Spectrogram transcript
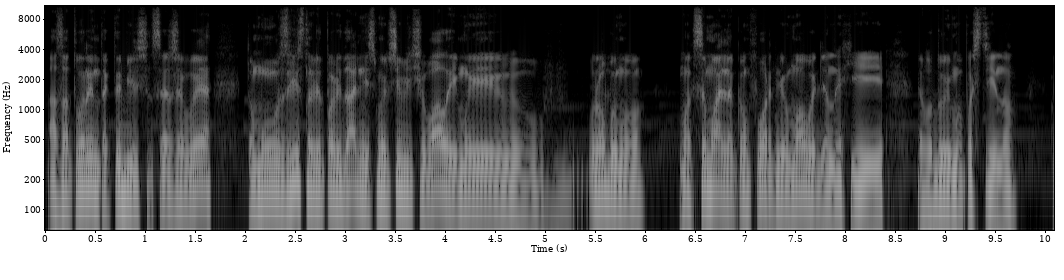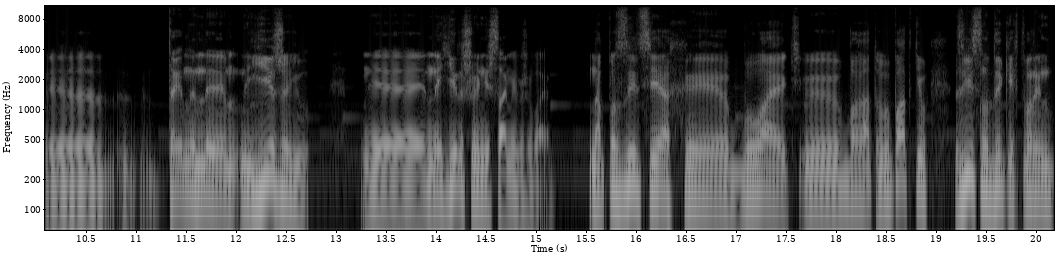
А за тварин так тим більше. Це живе. Тому, звісно, відповідальність ми всі відчували, і ми е, робимо максимально комфортні умови для них і годуємо постійно. Е, Та не, їжею е, не гіршою, ніж самі вживаємо. На позиціях бувають багато випадків. Звісно, диких тварин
